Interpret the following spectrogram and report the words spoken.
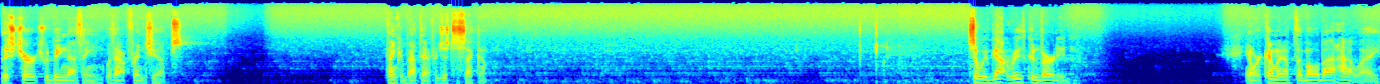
This church would be nothing without friendships. Think about that for just a second. So we've got Ruth converted, and we're coming up the Moabite highway.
